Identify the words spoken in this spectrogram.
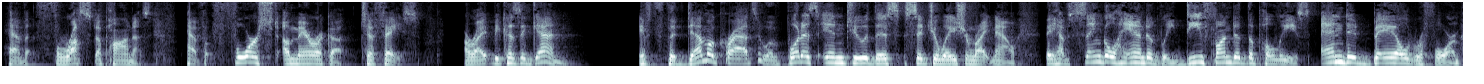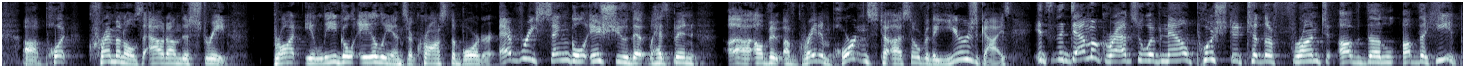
have thrust upon us, have forced America to face? All right, because again, it's the Democrats who have put us into this situation right now. They have single handedly defunded the police, ended bail reform, uh, put criminals out on the street, brought illegal aliens across the border. Every single issue that has been uh, of, of great importance to us over the years, guys, it's the Democrats who have now pushed it to the front of the of the heap.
